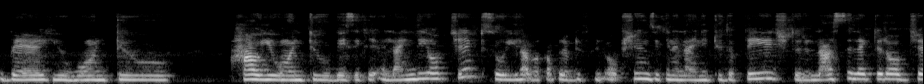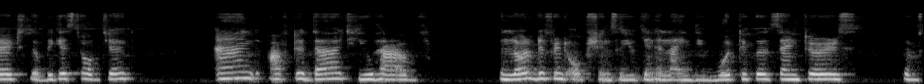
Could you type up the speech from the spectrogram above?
where you want to how you want to basically align the object. So you have a couple of different options. You can align it to the page, to the last selected object, the biggest object. And after that, you have a lot of different options. So you can align the vertical centers, the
